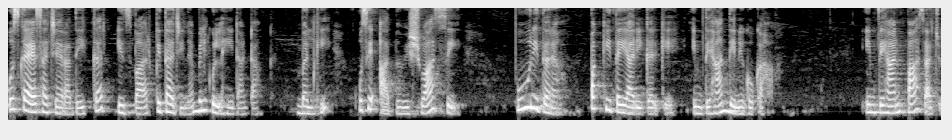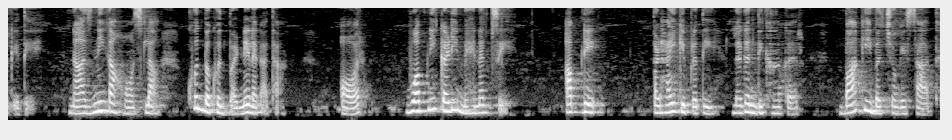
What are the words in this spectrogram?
उसका ऐसा चेहरा देखकर इस बार पिताजी ने बिल्कुल नहीं डांटा, बल्कि उसे आत्मविश्वास से पूरी तरह पक्की तैयारी करके इम्तिहान देने को कहा। इम्तिहान पास आ चुके थे। नाजनी का हौसला खुद ब खुद बढ़ने लगा था और वो अपनी कड़ी मेहनत से अपने पढ़ाई के प्रति लगन दिखाकर बाकी बच्चों के साथ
